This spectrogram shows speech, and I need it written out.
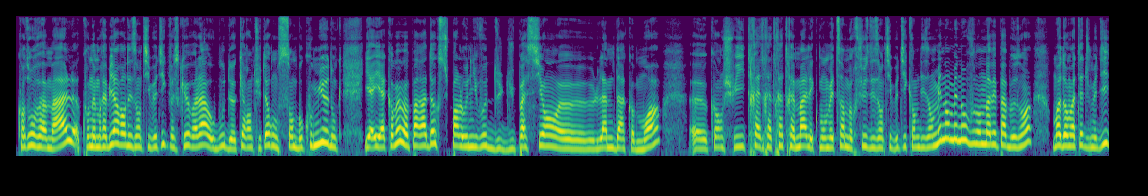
quand on va mal, qu'on aimerait bien avoir des antibiotiques parce que voilà, au bout de 48 heures, on se sent beaucoup mieux. Donc, il y, a quand même un paradoxe. Je parle au niveau du, du patient euh, lambda comme moi. Euh, quand je suis très très très très mal et que mon médecin me refuse des antibiotiques en me disant mais non mais non, vous n'en avez pas besoin. Moi, dans ma tête, je me dis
